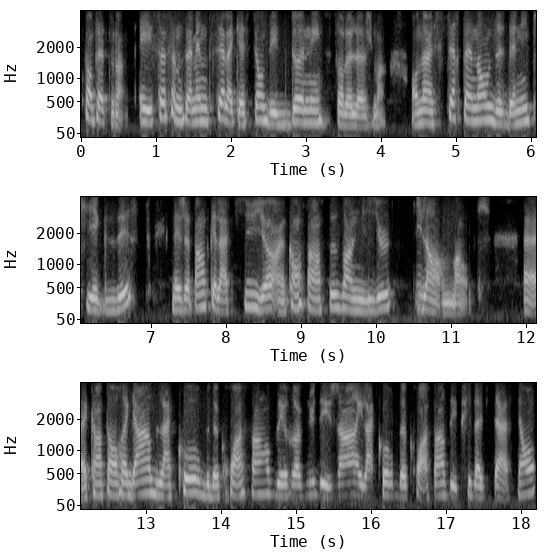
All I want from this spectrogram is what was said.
Complètement. Et ça, ça nous amène aussi à la question des données sur le logement. On a un certain nombre de données qui existent, mais je pense que là-dessus, il y a un consensus dans le milieu, il en manque. Euh, quand on regarde la courbe de croissance des revenus des gens et la courbe de croissance des prix d'habitation,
